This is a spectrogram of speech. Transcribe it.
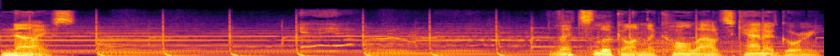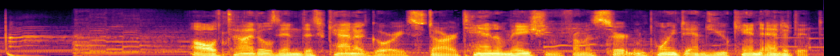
Nice. Let's look on the callouts category. All titles in this category start animation from a certain point and you can edit it.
